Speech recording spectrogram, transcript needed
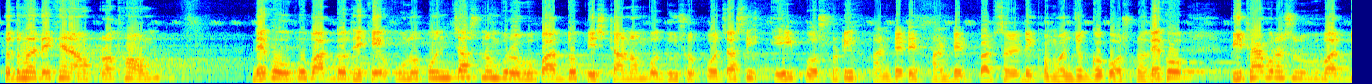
তো তোমরা দেখে নাও, প্রথম দেখো, উপপাদ্য থেকে উনপঞ্চাশ নম্বর উপপাদ্য, পৃষ্ঠা নম্বর দুশো পঁচাশি, এই প্রশ্নটি হান্ড্রেডে হান্ড্রেড পার্সেন্ট একটি কমনযোগ্য প্রশ্ন। দেখো, পিথাগোরাসের উপপাদ্য,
